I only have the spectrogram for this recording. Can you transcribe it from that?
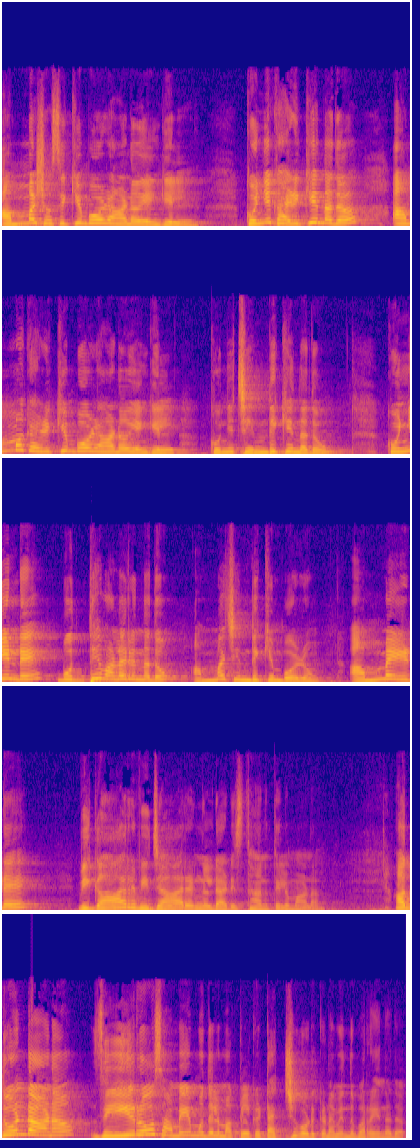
അമ്മ ശ്വസിക്കുമ്പോഴാണ് എങ്കിൽ. കുഞ്ഞ് കഴിക്കുന്നത് അമ്മ കഴിക്കുമ്പോഴാണ് എങ്കിൽ കുഞ്ഞ് ചിന്തിക്കുന്നതും കുഞ്ഞിന്റെ ബുദ്ധി വളരുന്നതും അമ്മ ചിന്തിക്കുമ്പോഴും അമ്മയുടെ വികാര വിചാരങ്ങളുടെ അടിസ്ഥാനത്തിലുമാണ്. അതുകൊണ്ടാണ് സീറോ സമയം മുതൽ മക്കൾക്ക് ടച്ച് കൊടുക്കണമെന്ന് പറയുന്നത്.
